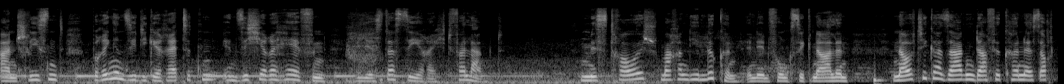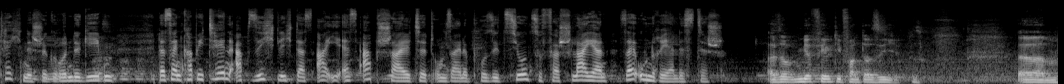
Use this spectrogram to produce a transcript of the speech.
Anschließend bringen sie die Geretteten in sichere Häfen, wie es das Seerecht verlangt. Misstrauisch machen die Lücken in den Funksignalen. Nautiker sagen, dafür könne es auch technische Gründe geben. Dass ein Kapitän absichtlich das AIS abschaltet, um seine Position zu verschleiern, sei unrealistisch. Also mir fehlt die Fantasie, ähm,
